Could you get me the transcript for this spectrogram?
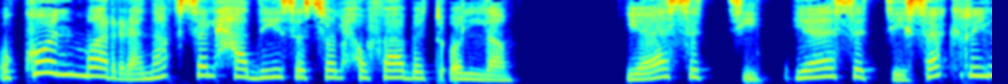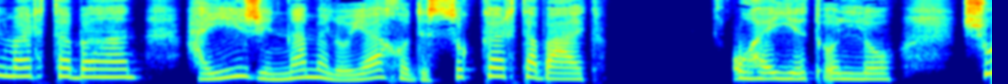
وكل مرة نفس الحديث السلحفاة بتقول لها يا ستي يا ستي سكري المرتبان حيجي النمل وياخد السكر تبعك. وهي تقول له شو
